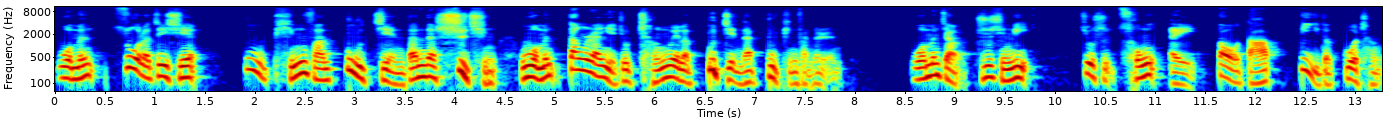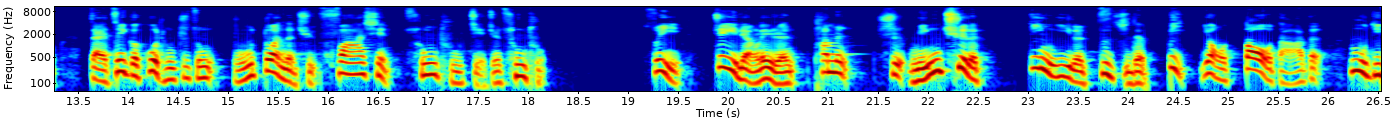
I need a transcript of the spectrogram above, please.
我们做了这些不平凡、不简单的事情，我们当然也就成为了不简单、不平凡的人。我们讲执行力。就是从 A 到达 B 的过程，在这个过程之中，不断的去发现冲突，解决冲突。所以这两类人，他们是明确的定义了自己的必要到达的目的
